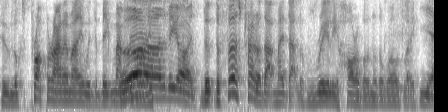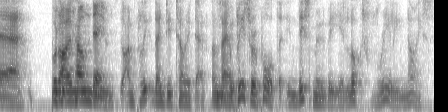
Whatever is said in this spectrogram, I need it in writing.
who looks proper anime with the big massive eyes. The big eyes. The the first trailer of that made that look really horrible and otherworldly. Yeah. But I'm- toned down. I'm ple- they did tone it down. I'm saying I'm pleased to report that in this movie it looks really nice.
